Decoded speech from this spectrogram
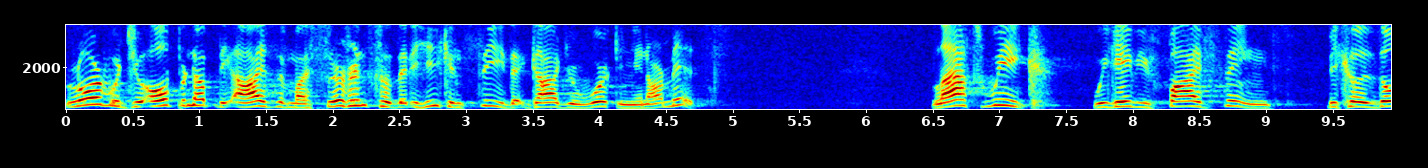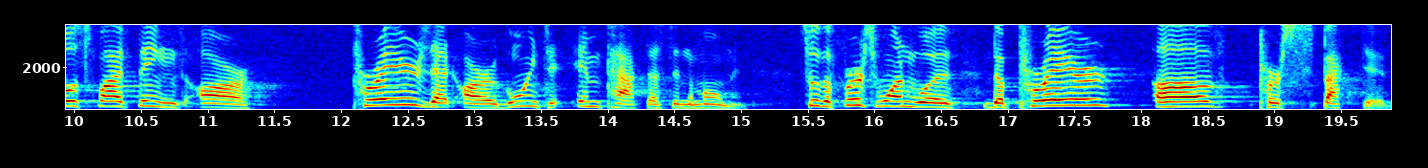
Lord, would you open up the eyes of my servant so that he can see that, God, you're working in our midst? Last week, we gave you five things because those five things are prayers that are going to impact us in the moment. So the first one was the prayer of perspective.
